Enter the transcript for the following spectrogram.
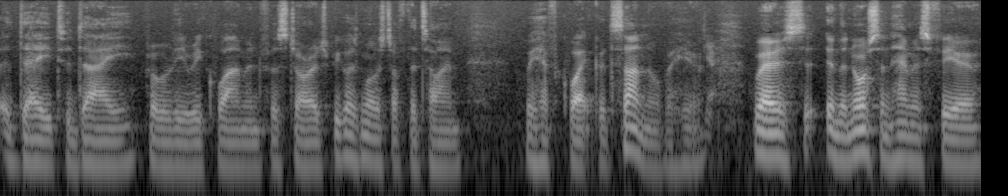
a day-to-day probably requirement for storage because most of the time we have quite good sun over here. Yeah. Whereas in the northern hemisphere,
